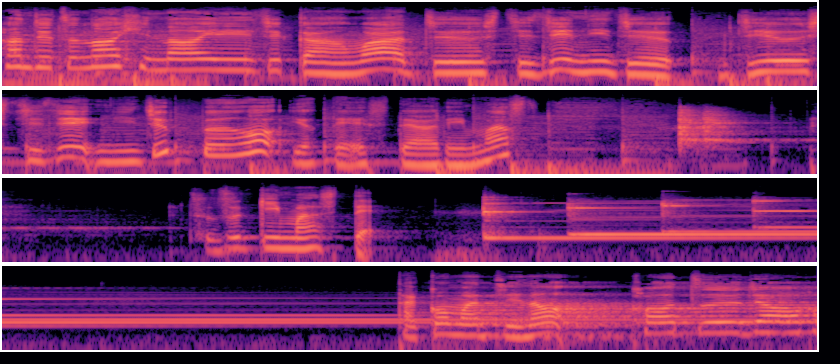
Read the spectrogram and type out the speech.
本日の日の入り時間は17時20 17時20分を予定しております。続きまして。多古町の交通情報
